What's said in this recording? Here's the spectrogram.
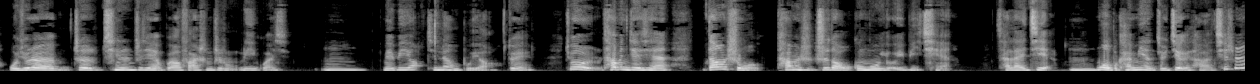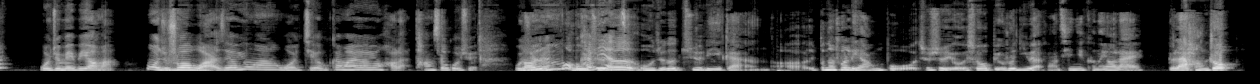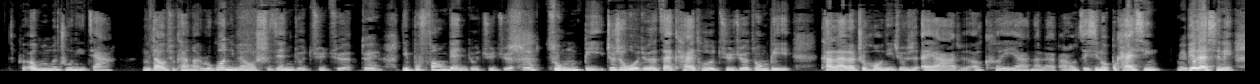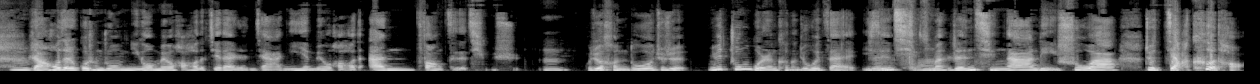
我觉得这亲人之间也不要发生这种利益关系，嗯，没必要。尽量不要。对，就是他们借钱，当时我他们是知道我公公有一笔钱才来借，嗯抹不开面子就借给他了。其实我觉得没必要嘛，我就说嗯我儿子要用啊，我结婚干嘛要用好了，搪塞过去。我觉得老人抹不开面子，得我觉得距离感，呃，不能说凉薄，就是有时候，比如说你远房亲戚可能要来，比如来杭州，说，呃，我们住你家，你们带我去看看。如果你没有时间，你就拒绝；对，你不方便，你就拒绝。是总比就是我觉得在开头的拒绝，总比他来了之后你就是哎呀，就呃可以呀、那来吧，然后自己心里不开心，憋在心里，嗯，然后在这过程中你又没有好好的接待人家，你也没有好好的安放自己的情绪。嗯我觉得很多就是因为中国人可能就会在一些情什么人情啊、礼数啊，就假客套。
